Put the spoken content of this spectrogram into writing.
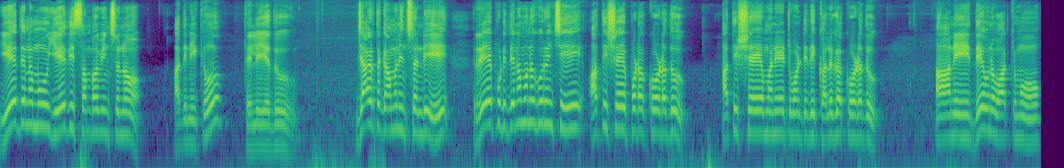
ఏ దినము ఏది సంభవించునో అది నీకు తెలియదు. జాగ్రత్త గమనించండి. రేపుటి దినమున గురించి అతిశయపడకూడదు. అతిశయం అనేటువంటిది కలుగకూడదు. అని దేవుని వాక్యము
